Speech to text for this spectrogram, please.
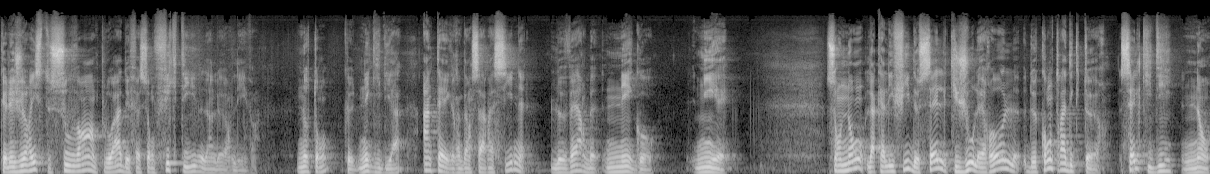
que les juristes souvent emploient de façon fictive dans leurs livres. Notons que Negidia intègre dans sa racine le verbe nego, nier. Son nom la qualifie de celle qui joue le rôle de contradicteur, celle qui dit non.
